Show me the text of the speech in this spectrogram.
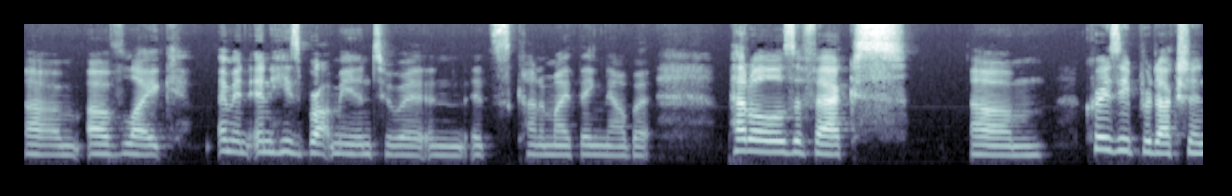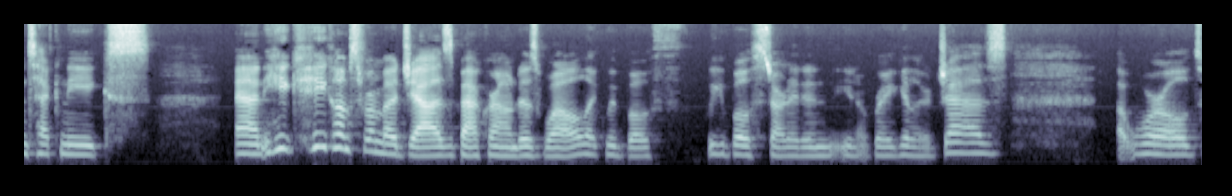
um, of like, I mean, and he's brought me into it, and it's kind of my thing now. But pedals, effects, um, crazy production techniques, and he he comes from a jazz background as well. Like we both we both started in you know regular jazz uh, world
